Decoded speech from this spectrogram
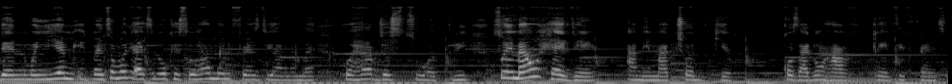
Then when you hear me, when somebody asks me, okay, so how many friends do you have? And I'm like, oh, I have just two or three. So in my own head, eh, I'm a matured girl because I don't have plenty friends.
